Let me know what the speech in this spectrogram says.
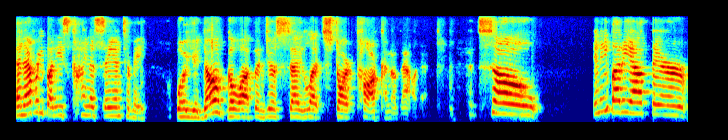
And everybody's kind of saying to me, well, you don't go up and just say, let's start talking about it. So anybody out there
